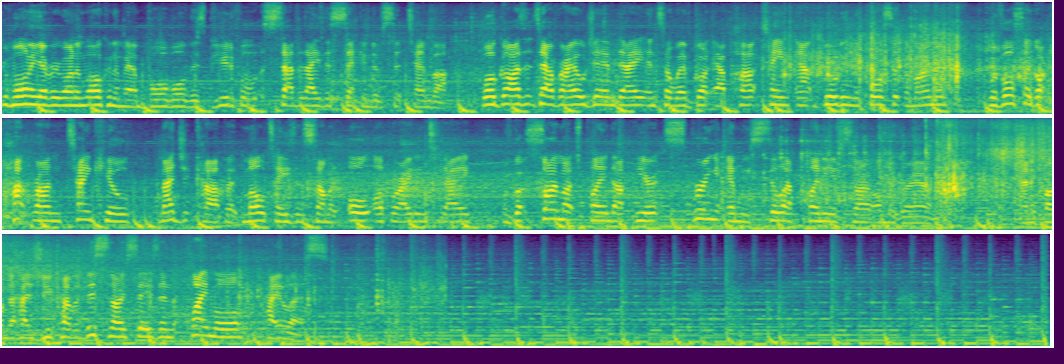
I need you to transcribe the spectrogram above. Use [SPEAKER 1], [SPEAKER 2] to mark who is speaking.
[SPEAKER 1] Good morning everyone and welcome to Mount Baw Baw this beautiful Saturday the 2nd of September. Well guys it's our Rail Jam day and so we've got our park team out building the course at the moment. We've also got Hut Run, Tank Hill, Magic Carpet, Maltese and Summit all operating today. We've got so much planned up here. It's spring and we still have plenty of snow on the ground. Anaconda has you covered this snow season. Play more, pay less.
